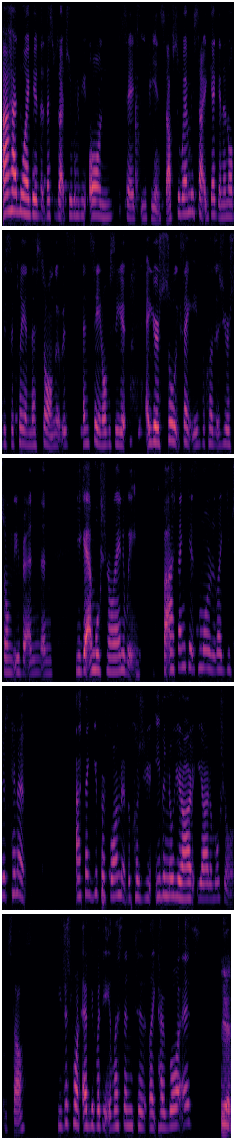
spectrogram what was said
I had no idea that this was actually going to be on said EP and stuff. So when we started gigging and obviously playing this song, it was insane. Obviously, you're so excited because it's your song that you've written, and you get emotional anyway. But I think it's more like you just kind of I think you perform it because you even though you are you are emotional and stuff, you just want everybody to listen to like how raw it is. Yeah.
